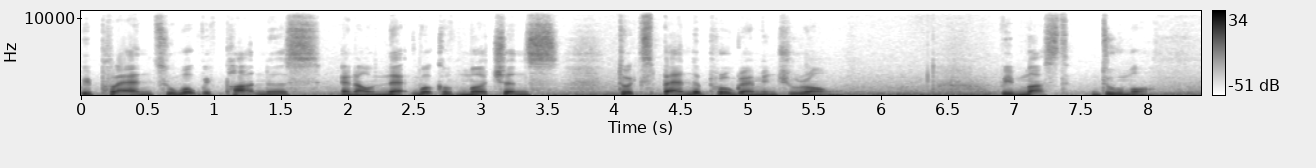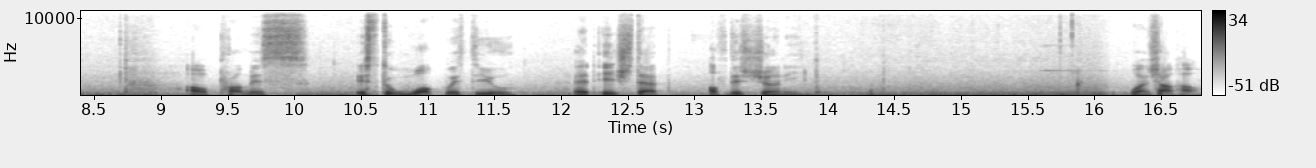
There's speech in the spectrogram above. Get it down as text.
We plan to work with partners and our network of merchants to expand the program in Jurong. We must do more. Our promise is to walk with you at each step of this journey. 晚上好。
